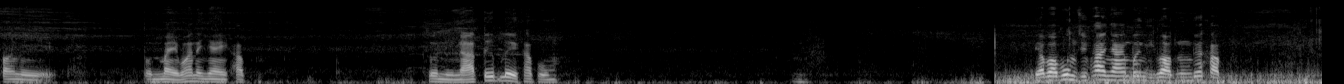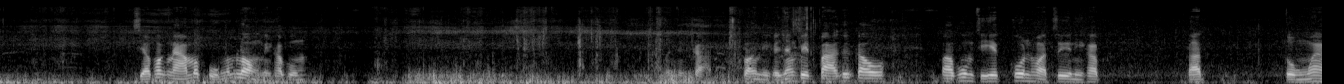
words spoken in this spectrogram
ฟังนี้ ต้นใหม่ว่าในไงครับต้นนี้หนาตึบเลยครับ ผม เดี๋ยวบาบุ้มสิผ้ายางเบิ่งอีกรอบหนึงด้วยครับ เสียพักน้ำมาปลูกน้ำรองนี่ครับ ผมบรรยากาศฟังนี้ก็ยังเป็นป่าคือเก่าปลาพุ่มสีเฮ็ดโค่นหอดซื้อนี่ครับ ตัดตรงมา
